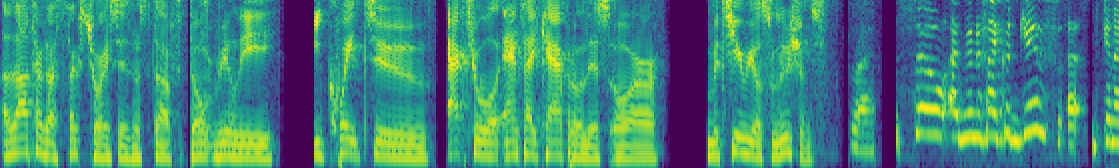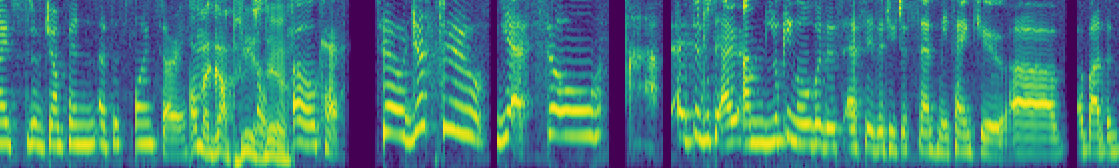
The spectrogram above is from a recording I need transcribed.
a lot of times our sex choices and stuff don't really equate to actual anti-capitalist or material solutions. Right. So, I mean, if I could give, uh, can I sort of jump in at this point? Sorry. Oh my God, please oh. do. Oh, okay. So just to yes, so it's interesting. I, am looking over this essay that you just sent me. Thank you uh, about the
